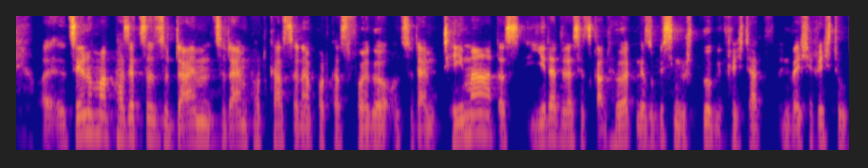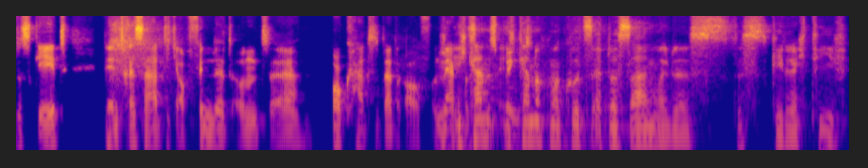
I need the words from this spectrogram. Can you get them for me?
Erzähl nochmal ein paar Sätze zu deinem, zu deinem Podcast, zu deiner Podcast-Folge und zu deinem Thema, dass jeder, der das jetzt gerade hört und der so ein bisschen Gespür gekriegt hat, in welche Richtung das geht, der Interesse hat, dich auch findet und äh, Bock hat da drauf und merkt, ich was kann, das bringt. Ich kann noch mal kurz etwas sagen, weil das, das geht recht tief.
